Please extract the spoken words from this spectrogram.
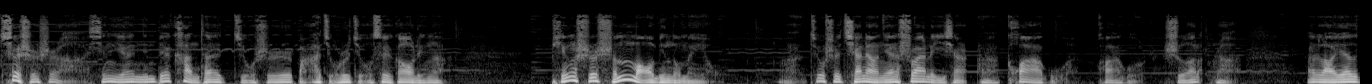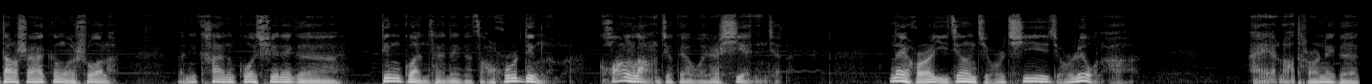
确实是啊，星爷，您别看他九十八、九十九岁高龄啊，平时什么毛病都没有，啊，就是前两年摔了一下啊，胯骨胯骨折了是吧？啊，老爷子当时还跟我说了。你看过去那个钉棺材那个枣核钉了吗？哐啷就给我这卸进去了。那会儿已经九十七、九十六了啊。哎，老头那个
